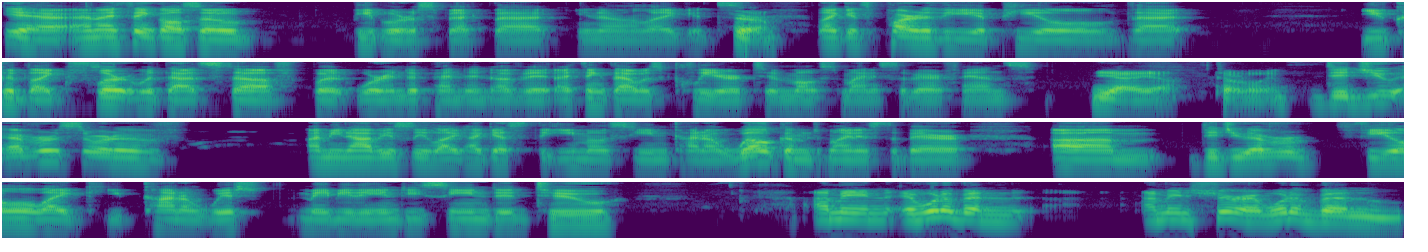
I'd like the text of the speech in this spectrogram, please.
Yeah, and I think also people respect that. You know, like it's sure. like it's part of the appeal that you could like flirt with that stuff, but we're independent of it. I think that was clear to most minus the bear fans. Yeah, yeah, totally. Did you ever sort of I mean, obviously, like I guess the emo scene kind of welcomed minus the bear, um, did you ever feel like you kind of wished maybe the indie scene did too? I mean, it would have been. I mean, sure, it would have been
